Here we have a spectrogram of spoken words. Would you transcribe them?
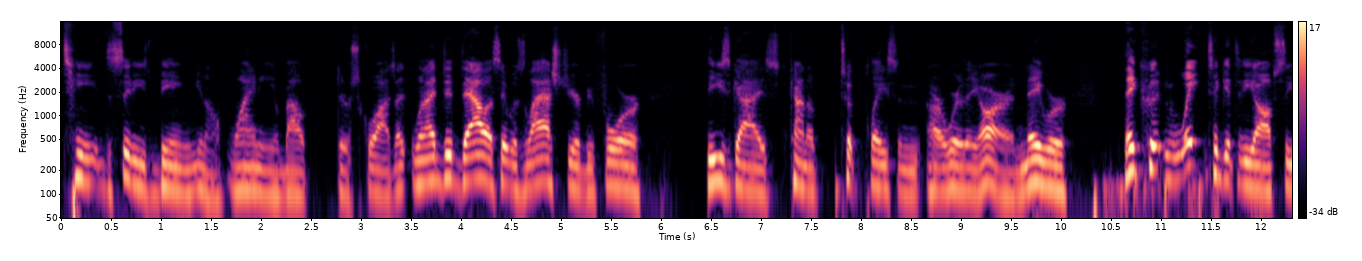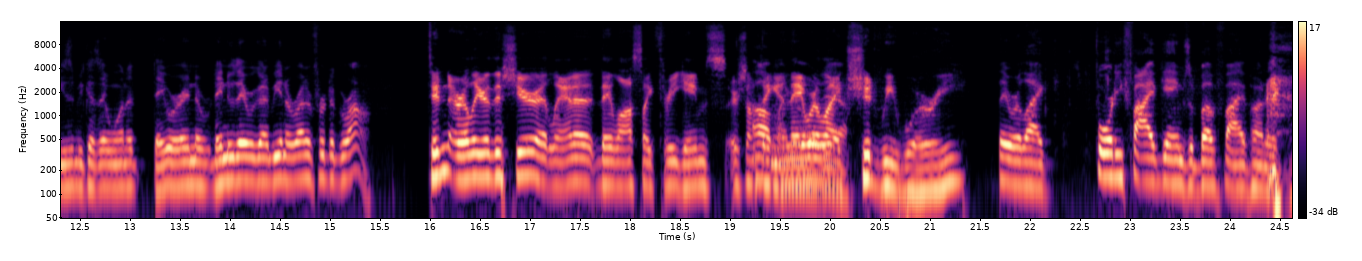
team, the cities being you know whiny about their squads. I, when I did Dallas, it was last year before these guys kind of took place and are where they are, and they were they couldn't wait to get to the off season because they wanted they were in the, they knew they were going to be in a running for Degrom. Didn't earlier this year Atlanta they lost like three games or something, Oh, my and they God, were yeah. like, "Should we worry?" They were like 45 games above 500,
